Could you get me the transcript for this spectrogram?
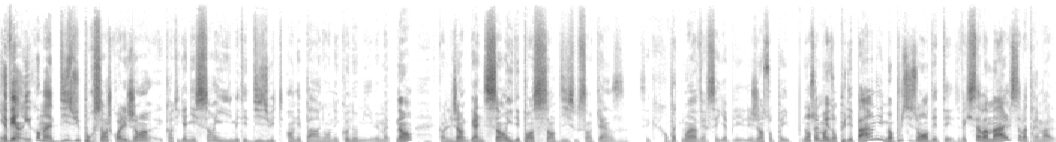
il y avait, comme un 18%, je crois, les gens, quand ils gagnaient 100, ils mettaient 18 en épargne, en économie. Mais maintenant, quand les gens gagnent 100, ils dépensent 110 ou 115. C'est complètement inversé. les, gens sont pas, non seulement ils n'ont plus d'épargne, mais en plus ils sont endettés. Ça fait que si ça va mal, ça va très mal.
